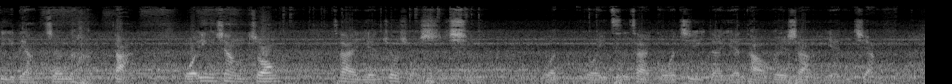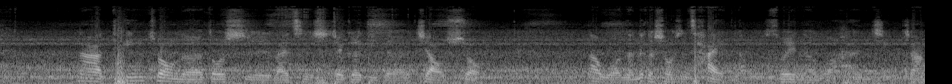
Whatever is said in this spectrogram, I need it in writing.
力量真的很大。我印象中，在研究所时期，我有一次在国际的研讨会上演讲，那听众呢都是来自世界各地的教授。那我呢那个时候是菜鸟，所以呢我很紧张，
